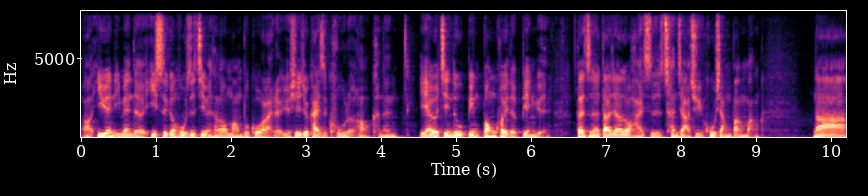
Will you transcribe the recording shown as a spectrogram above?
啊，医院里面的医师跟护士基本上都忙不过来了，有些就开始哭了哈，可能也会进入崩崩溃的边缘。但是呢，大家都还是撑下去，互相帮忙。那。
